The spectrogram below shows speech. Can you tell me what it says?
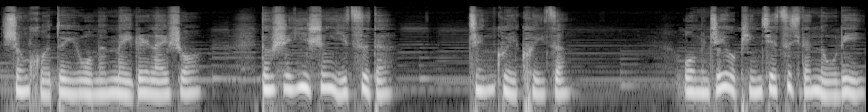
生活对于我们每个人来说。都是一生一次的珍贵馈赠，我们只有凭借自己的努力，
